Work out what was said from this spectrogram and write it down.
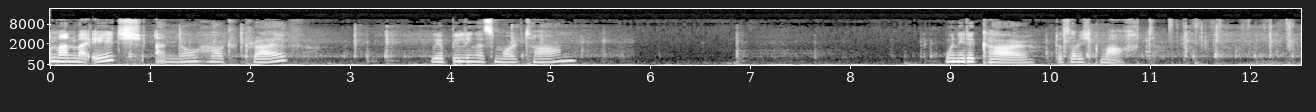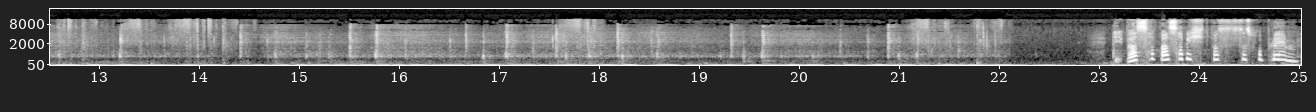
Don't my age, I know how to drive. We are building a small town. We need a car. Das habe ich gemacht. Was, was habe ich, was ist das Problem?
